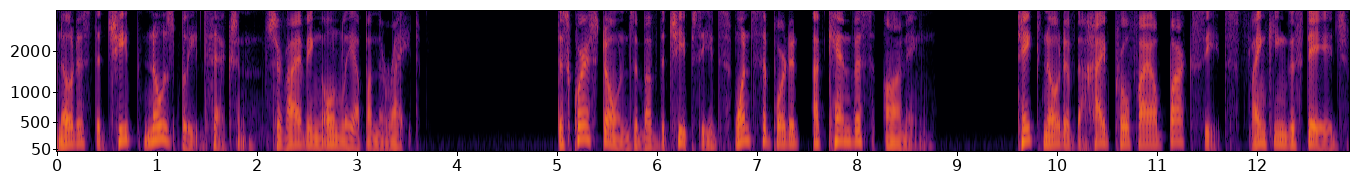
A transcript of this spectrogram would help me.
notice the cheap nosebleed section, surviving only up on the right. The square stones above the cheap seats once supported a canvas awning. Take note of the high profile box seats flanking the stage,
